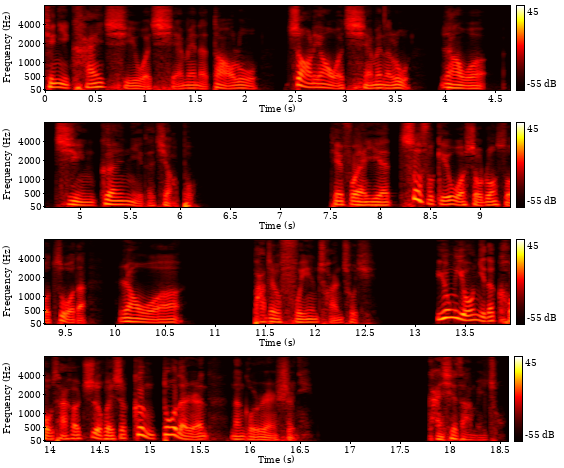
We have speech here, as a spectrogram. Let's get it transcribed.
请你开启我前面的道路，照亮我前面的路，让我紧跟你的脚步。天父也赐福给我手中所做的，让我把这个福音传出去，拥有你的口才和智慧，是更多的人能够认识你。感谢赞美主，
